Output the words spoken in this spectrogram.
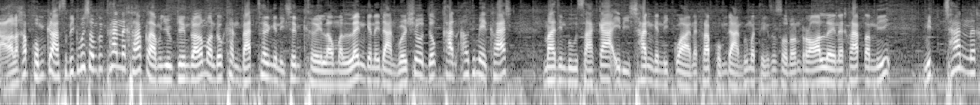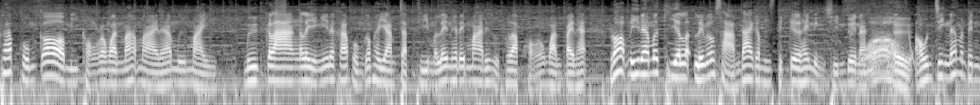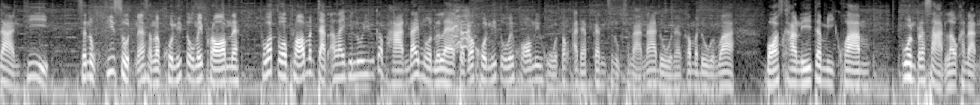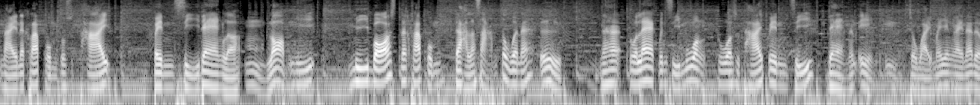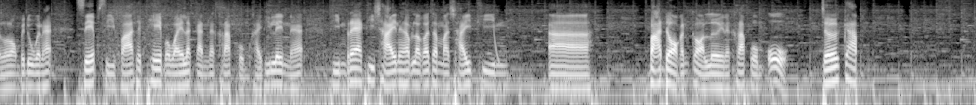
เอาละครับผมกราบสวัสดีคุณผู้ชมทุกท่านนะครับ กลับมาอยู่เกม Dragon Ball Dokkan Battle กันอีกเช่นเคย เรามาเล่นกันในด่าน Virtual Dokkan Ultimate Clash มาจินบูซาก้าอีดิชั่นกันดีกว่านะครับ ผมด่านเพิ่งมาถึงสดๆร้อนๆเลยนะครับ ตอนนี้มิชชั่นนะครับ ผมก็มีของรางวัลมากมายนะฮะมือใหม่ มือกลางอะไรอย่างนี้นะครับ ผมก็พยายามจัดทีมมาเล่นให้ได้มากที่สุดเพื่อรับของรางวัลไปนะฮะรอบนี้นะเมื่อเคลียร์เลเวล3ได้ก็มีสติกเกอร์ให้ 1 ชิ้นด้วยนะเออเอาจริงๆนะมันเป็นด่านที่สนุกที่สุดนะสำหรับคนที่ตัวไม่พร้อมนะ เพราะว่าตัวพร้อมมันจัดอะไรไปลุยก็ผ่านได้หมดเลยแหละ แต่ว่าคนที่ตัวไม่พร้อมนี่โหต้องอัดแอปกันสนุกสนานน่าดูนะ ก็มาดูกันว่าบอสคราวนี้จะมีความกวนประสาทเราขนาดไหนนะครับ ผมตัวสุดท้ายเป็นสีแดงเหรอ อืม รอบนี้มีบอสนะครับผมด่านละ 3 ตัวนะ เออ นะฮะ ตัวแรกเป็นสีม่วง ตัวสุดท้ายเป็นสีแดงนั่นเองอมจะไหวไหมยังไงนะ เดี๋ยวเราลองไปดูกันฮะ เซฟสีฟ้าเทพๆเอาไว้ละกันนะครับผม ใครที่เล่นนะฮะ ทีมแรกที่ใช้นะครับ เราก็จะมาใช้ทีม บาดอกกันก่อนเลยนะครับผมโอ้เจอกับ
